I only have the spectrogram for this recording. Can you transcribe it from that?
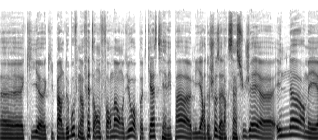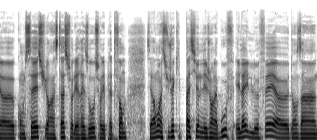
euh, qui, euh, qui parle de bouffe. Mais en fait, en format audio, en podcast, il n'y avait pas milliard de choses. Alors que c'est un sujet euh, énorme et euh, qu'on le sait sur Insta, sur les réseaux, sur les plateformes. C'est vraiment un sujet qui passionne les gens la bouffe. Et là, il le fait euh, dans un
